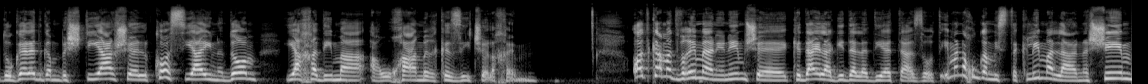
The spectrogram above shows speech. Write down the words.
דוגלת גם בשתייה של כוס יין אדום יחד עם הארוחה המרכזית שלכם. עוד כמה דברים מעניינים שכדאי להגיד על הדיאטה הזאת. אם אנחנו גם מסתכלים על האנשים,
